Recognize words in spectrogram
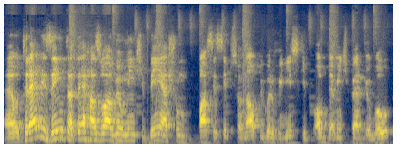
É, o Trellis entra até razoavelmente bem, acho um passe excepcional para o Igor Vinícius, que obviamente perde o gol.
